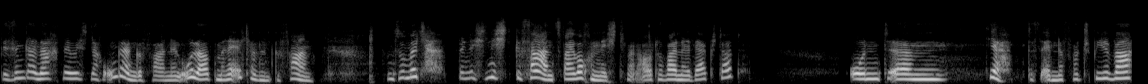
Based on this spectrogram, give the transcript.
Wir sind danach nämlich nach Ungarn gefahren, in Urlaub. Meine Eltern sind gefahren. Und somit bin ich nicht gefahren, zwei Wochen nicht. Mein Auto war in der Werkstatt und ähm, ja, das Ende vom Spiel war,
